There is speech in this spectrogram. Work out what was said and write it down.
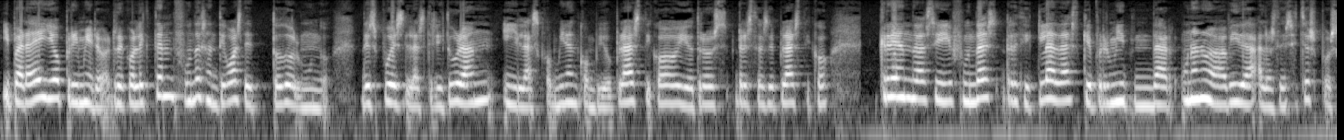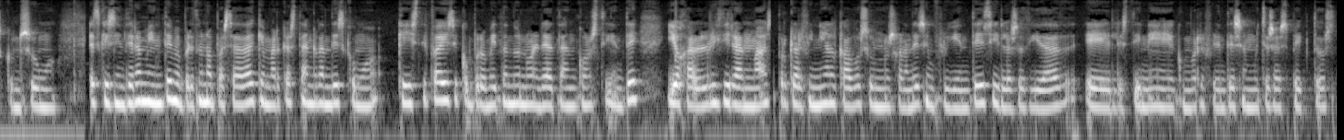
y para ello, primero, recolectan fundas antiguas de todo el mundo, después las trituran y las combinan con bioplástico y otros restos de plástico, creando así fundas recicladas que permiten dar una nueva vida a los desechos post-consumo. Es que sinceramente me parece una pasada que marcas tan grandes como Casetify se comprometan de una manera tan consciente y ojalá lo hicieran más porque al fin y al cabo son unos grandes influyentes y la sociedad eh, les tiene como referentes en muchos aspectos.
